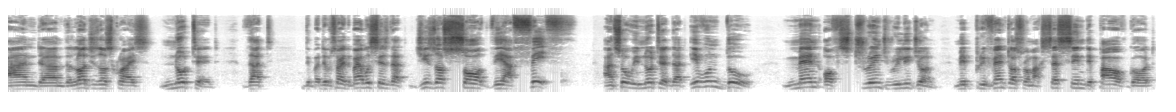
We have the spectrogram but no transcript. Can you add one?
And um, the Lord Jesus Christ noted that the, the, sorry, the Bible says that Jesus saw their faith. And so we noted that even though men of strange religion may prevent us from accessing the power of God,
